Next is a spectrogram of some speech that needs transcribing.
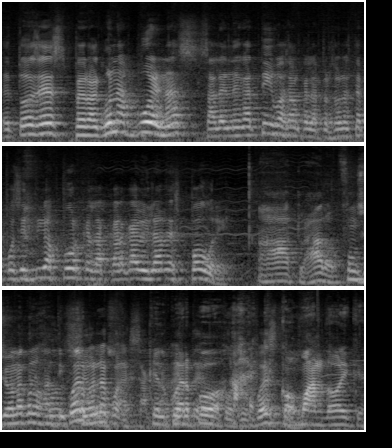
Entonces, pero algunas buenas salen negativas aunque la persona esté positiva porque la carga viral es pobre. Ah, claro. Funciona con los Funciona anticuerpos. con- que el cuerpo. por supuesto. ¿Cómo ando hoy? Que...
